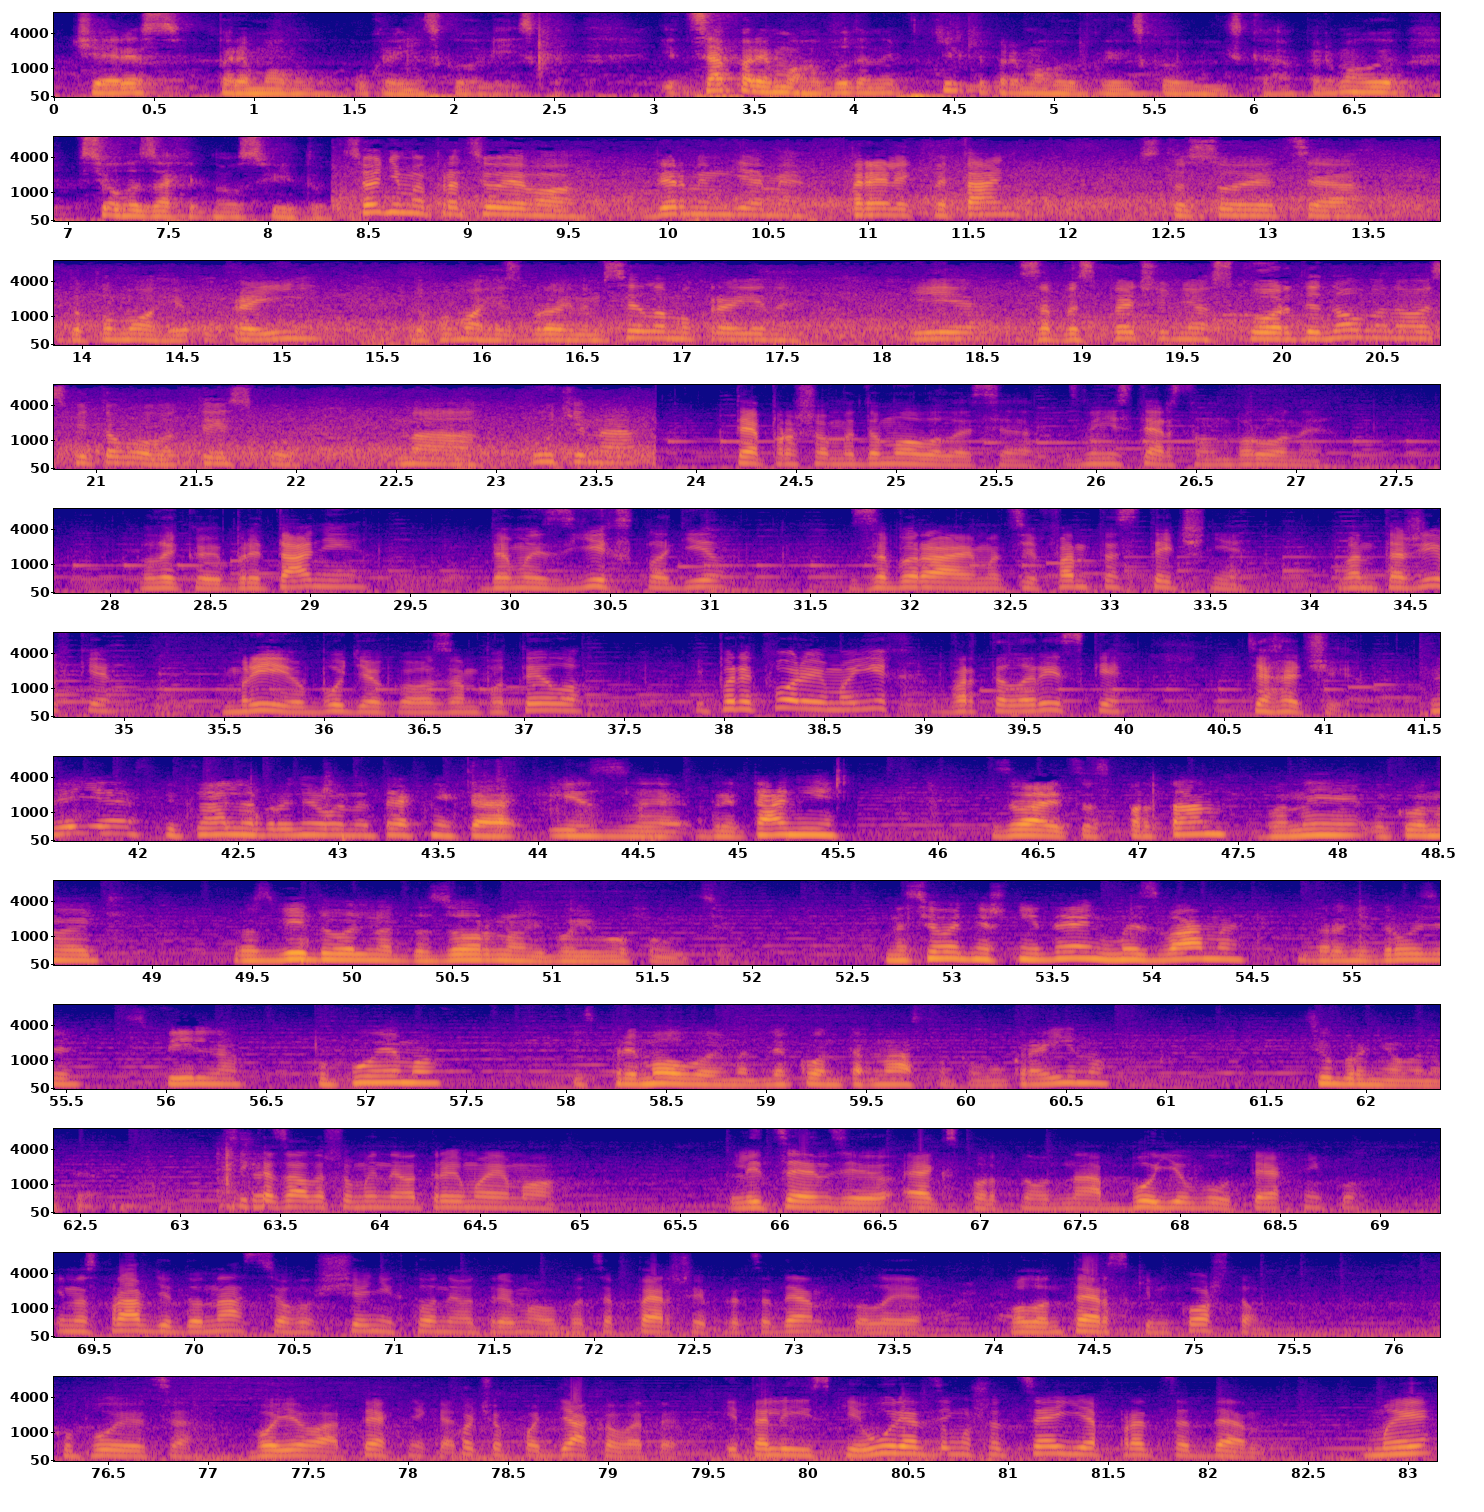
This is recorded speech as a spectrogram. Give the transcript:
через перемогу українського війська. І ця перемога буде не тільки перемогою українського війська, а перемогою всього західного світу. Сьогодні ми працюємо в Бірмінгемі. Перелік питань стосується допомоги Україні, допомоги Збройним силам України і забезпечення скоординованого світового тиску на Путіна. Те, про що ми домовилися з Міністерством оборони Великої Британії, де ми з їх складів забираємо ці фантастичні вантажівки, мрію будь-якого зампотилу і перетворюємо їх в артилерійські тягачі. Це є спеціальна броньована техніка із Британії. Називається Спартан. Вони виконують розвідувально дозорну і бойову функцію. На сьогоднішній день ми з вами, дорогі друзі, спільно купуємо і спрямовуємо для контрнаступу в Україну цю броньовану техніку. Всі казали, що ми не отримаємо ліцензію експортну на бойову техніку. І насправді до нас цього ще ніхто не отримав, бо це перший прецедент, коли волонтерським коштом купується бойова техніка. Хочу подякувати італійський уряд, тому що це є прецедент. Ми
